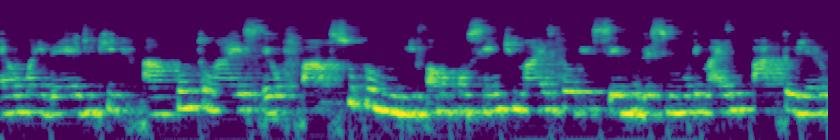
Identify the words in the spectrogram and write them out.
é uma ideia de que ah, quanto mais eu faço para o mundo de forma consciente, mais eu recebo desse mundo e mais impacto eu gero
